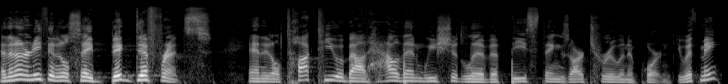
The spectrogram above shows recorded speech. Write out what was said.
And then underneath it, it'll say big difference. And it'll talk to you about how then we should live if these things are true and important. You with me?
